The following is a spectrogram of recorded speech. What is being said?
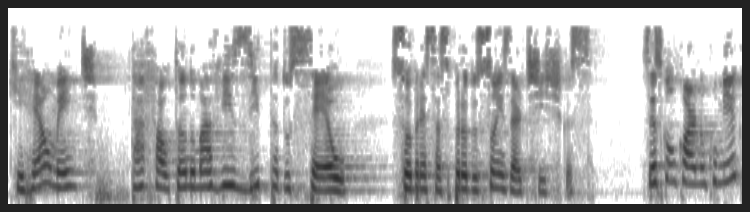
que realmente está faltando uma visita do céu sobre essas produções artísticas. Vocês concordam comigo?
